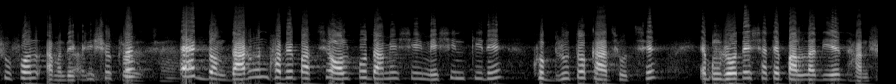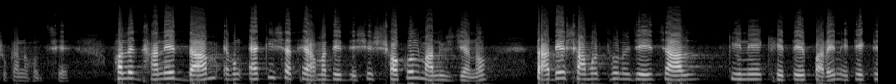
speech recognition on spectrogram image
সুফল আমাদের কৃষকরা হ্যাঁ। একদম দারুণ ভাবে পাচ্ছে অল্প দামে সেই মেশিন কিনে খুব দ্রুত কাজ হচ্ছে এবং রোদের সাথে পাল্লা দিয়ে ধান শুকানো হচ্ছে। ফলে ধানের দাম এবং একই সাথে আমাদের দেশের সকল মানুষ যেন তাদের সামর্থ্য অনুযায়ী চাল কিনে খেতে পারেন। এটি একটি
